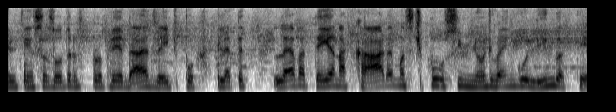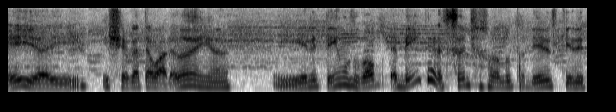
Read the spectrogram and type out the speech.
ele tem essas outras propriedades aí, tipo, ele até leva a teia na cara, mas tipo, o simbionte vai engolindo a teia e, e chega até o aranha. E ele tem uns golpes. É bem interessante essa luta deles, que ele,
